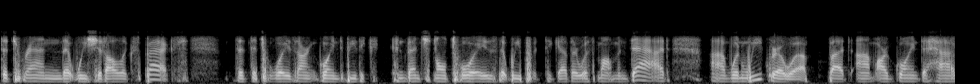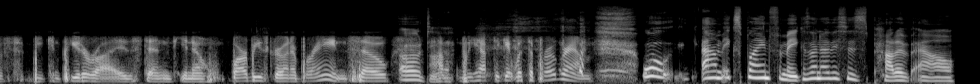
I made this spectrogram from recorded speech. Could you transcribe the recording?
the trend that we should all expect that the toys aren't going to be the conventional toys that we put together with mom and dad uh, when we grow up, but um, are going to have be computerized. And you know, Barbie's grown a brain, so oh dear. Um, we have to get with the program. well, um, explain for me because I know this is part of our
